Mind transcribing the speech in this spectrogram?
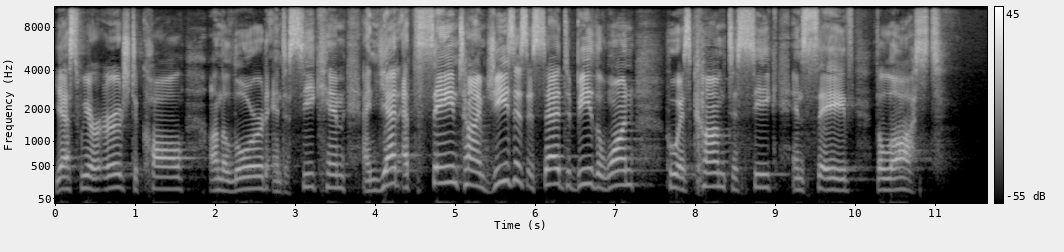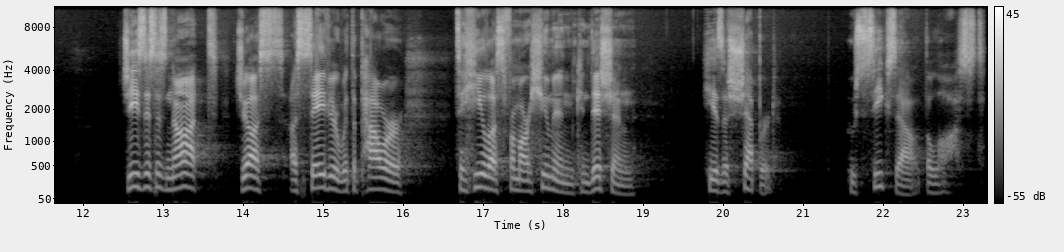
Yes, we are urged to call on the Lord and to seek him, and yet at the same time, Jesus is said to be the one who has come to seek and save the lost. Jesus is not just a Savior with the power to heal us from our human condition, He is a shepherd who seeks out the lost.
